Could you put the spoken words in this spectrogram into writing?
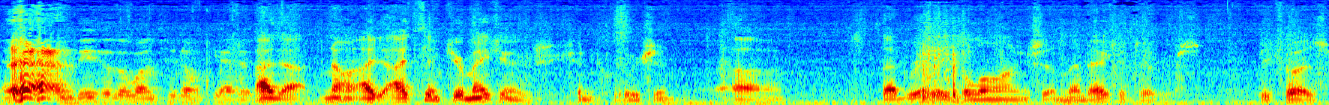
these are the ones who don't get it. I, uh, no, I, I think you're making a conclusion uh, that really belongs in the negatives because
